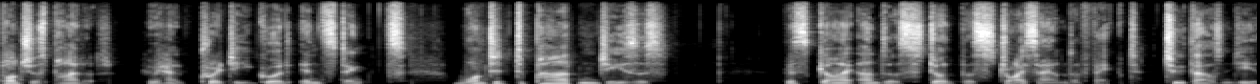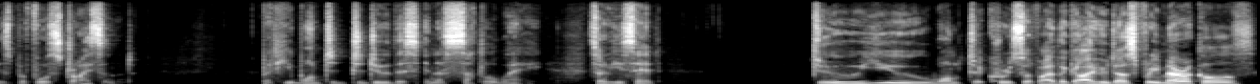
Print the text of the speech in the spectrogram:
Pontius Pilate, who had pretty good instincts, wanted to pardon Jesus. This guy understood the Streisand effect 2,000 years before Streisand. But he wanted to do this in a subtle way. So he said, Do you want to crucify the guy who does free miracles,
